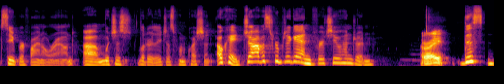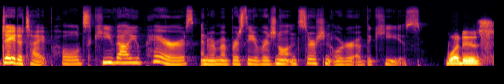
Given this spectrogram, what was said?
super final round, um, which is literally just one question. Okay, JavaScript again for 200. All right. This data type holds key value pairs and remembers the original insertion order of the keys. What is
